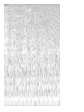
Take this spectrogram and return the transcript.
Mm-hmm.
